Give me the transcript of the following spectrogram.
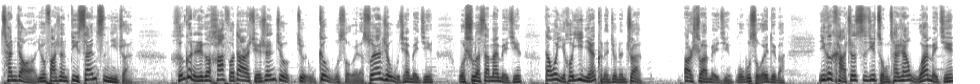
参照啊，又发生第三次逆转，很可能这个哈佛大二学生就就更无所谓了。虽然只有五千美金，我输了三百美金，但我以后一年可能就能赚二十万美金，我无所谓，对吧？一个卡车司机总财产五万美金，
